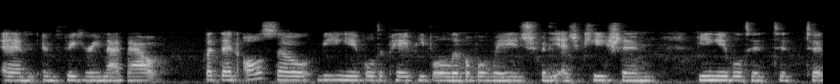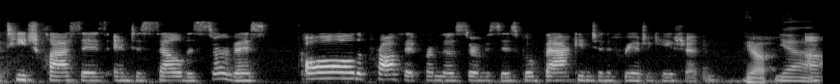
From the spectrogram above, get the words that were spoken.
and, and figuring that out, but then also being able to pay people a livable wage for the education, being able to, to, to teach classes and to sell the service all the profit from those services go back into the free education. Yeah. yeah. Uh,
